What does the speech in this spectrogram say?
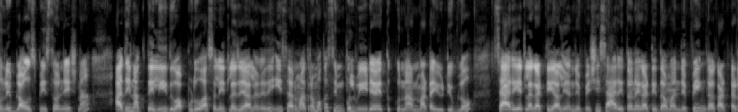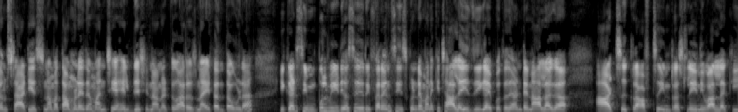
ఓన్లీ బ్లౌజ్ పీస్తో చేసిన. అది నాకు తెలియదు అప్పుడు అసలు ఎట్లా చేయాలనేది. ఈసారి మాత్రం ఒక సింపుల్ వీడియో ఎత్తుకున్నా అనమాట యూట్యూబ్లో శారీ ఎట్లా కట్టియాలి అని చెప్పేసి శారీతోనే కట్టిద్దామని చెప్పి ఇంకా కట్టడం స్టార్ట్ చేస్తున్నా. మా తమ్ముడు అయితే మంచిగా హెల్ప్ చేసిండు అన్నట్టు ఆ రోజు నైట్ అంతా కూడా. ఇక్కడ సింపుల్ వీడియోస్ రిఫరెన్స్ తీసుకుంటే మనకి చాలా ఈజీగా అయిపోతుంది. అంటే నాలాగా ఆర్ట్స్ క్రాఫ్ట్స్ ఇంట్రెస్ట్ లేని వాళ్ళకి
